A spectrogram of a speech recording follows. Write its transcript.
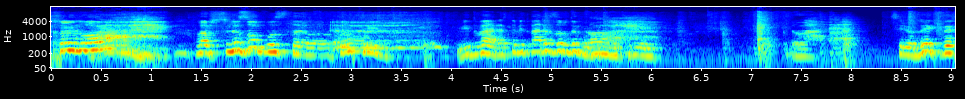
Хріновий. Аж сльозу пустила. То хрін. Від. Це від двері завжди буде такий хрін. Серйозно, як ви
